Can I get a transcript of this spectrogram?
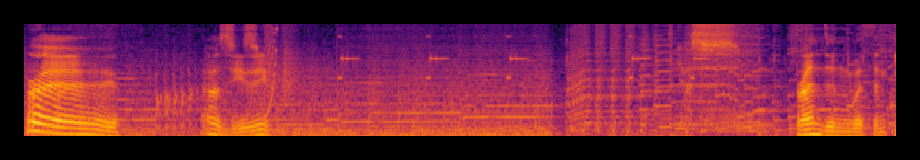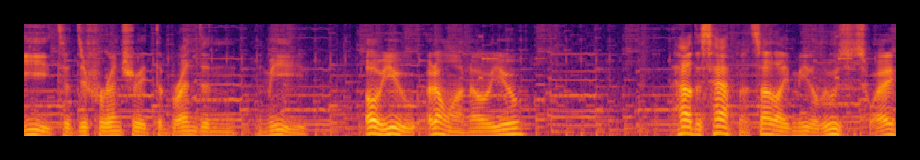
Hooray! That was easy. Yes. Brendan with an E to differentiate the Brendan me. Oh, you. I don't want to know you. How'd this happen? It's not like me to lose this way.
